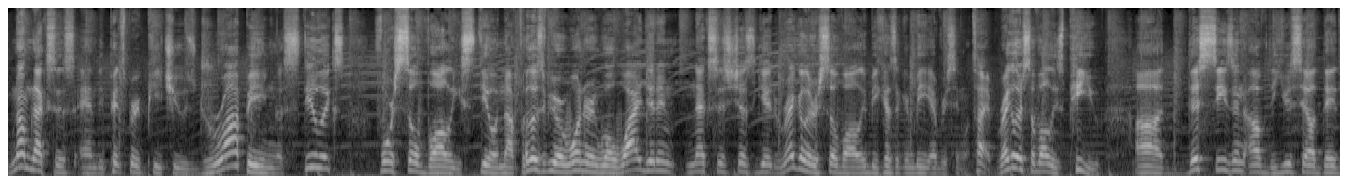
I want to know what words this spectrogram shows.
Numb Nexus and the Pittsburgh Pichus dropping a Steelix for Silvally Steel. Now, for those of you who are wondering, well, why didn't Nexus just get regular Silvally because it can be every single type? Regular Silvally is PU. Uh, this season of the UCL, they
